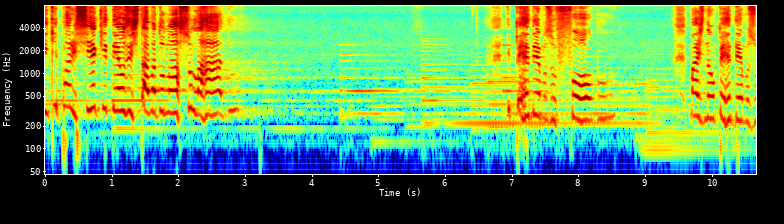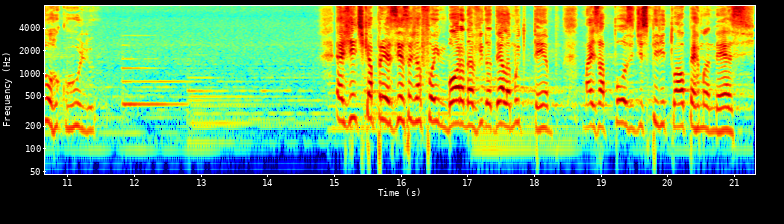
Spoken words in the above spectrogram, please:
em que parecia que Deus estava do nosso lado? E perdemos o fogo, mas não perdemos o orgulho. É gente que a presença já foi embora da vida dela há muito tempo, mas a pose de espiritual permanece.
